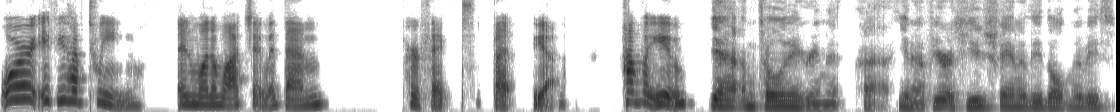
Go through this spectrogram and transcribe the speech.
Or if you have tween and want to watch it with them, perfect. But yeah. How about you? Yeah, I'm totally in agreement. Uh, you know, if you're a huge fan of the adult movies,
